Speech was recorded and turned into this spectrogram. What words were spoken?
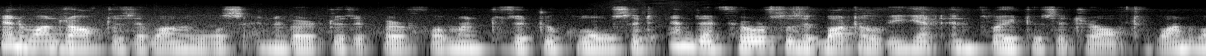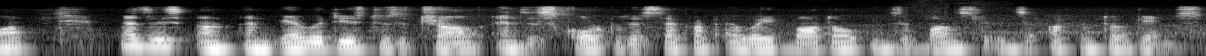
and one draft to the one was anywhere to the performance to the two closest and the first to the battle vegan and play to the draft 1-1 as this um, ambiguities to the Trump and the score to the second away battle in the Barnsley in the Accrington games.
